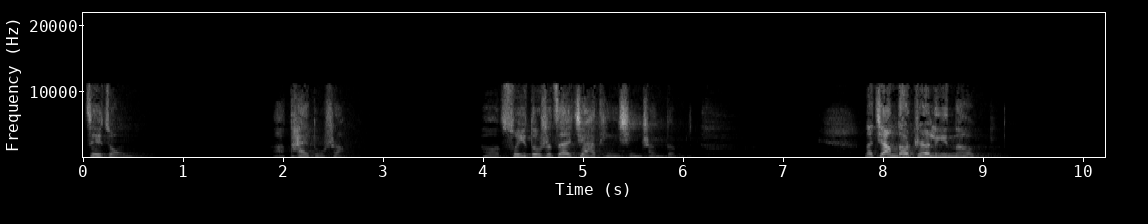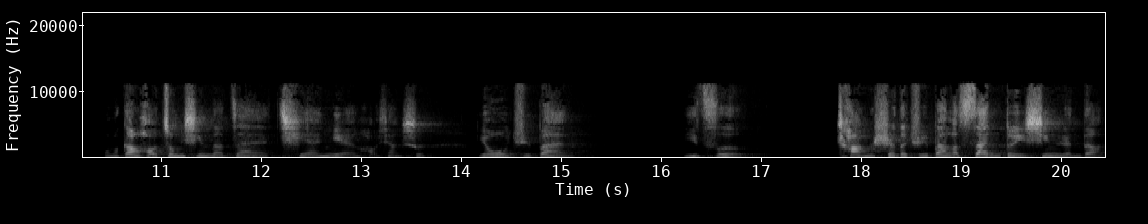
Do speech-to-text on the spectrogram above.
这种啊态度上，啊，所以都是在家庭形成的。那讲到这里呢，我们刚好中心呢在前年好像是有举办一次。尝试的举办了三对新人的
